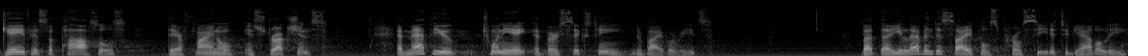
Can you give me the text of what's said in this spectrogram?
gave his apostles their final instructions. At Matthew 28 at verse 16, the Bible reads, But the eleven disciples proceeded to Galilee,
